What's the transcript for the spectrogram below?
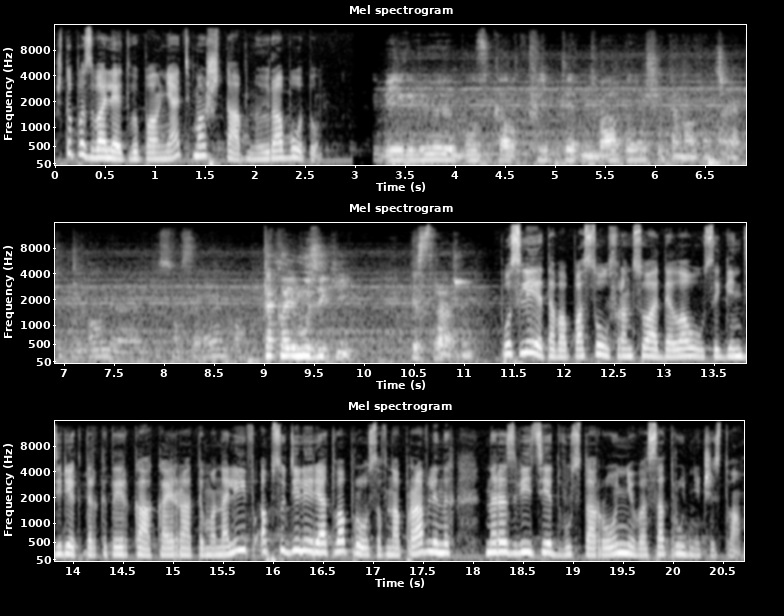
что позволяет выполнять масштабную работу. белгілі музыкалық клиптердің барлығы ушул каналдан чыгат Какой музыки? эстрадный После этого посол Франсуа де Лаус и гендиректор КТРК Кайрат Иманалиев обсудили ряд вопросов, направленных на развитие двустороннего сотрудничества.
